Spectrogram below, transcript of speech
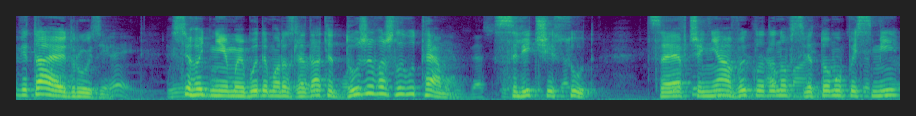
Вітаю, друзі! Сьогодні ми будемо розглядати дуже важливу тему слідчий суд. Це вчення викладено в святому письмі,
